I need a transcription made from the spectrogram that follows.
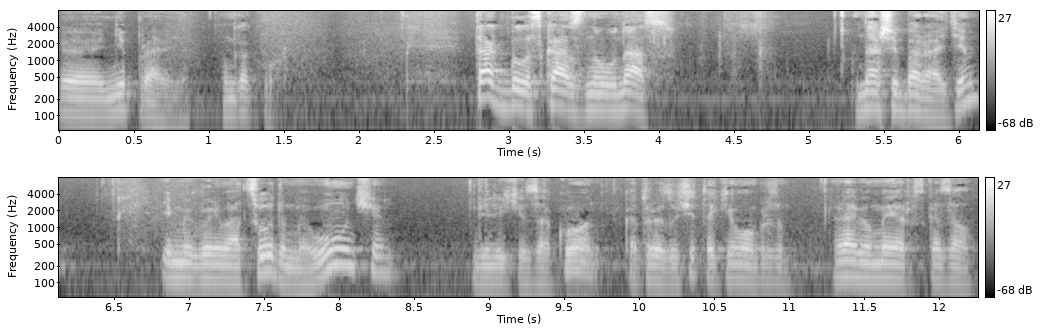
э, неправильно. Он как вор. Так было сказано у нас в нашей барайте, и мы говорим отсюда, мы учим великий закон, который звучит таким образом. Раби Мейер сказал,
